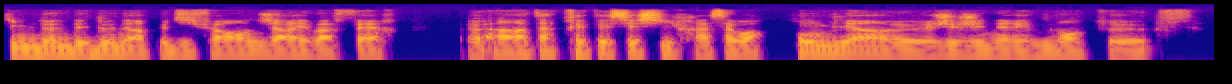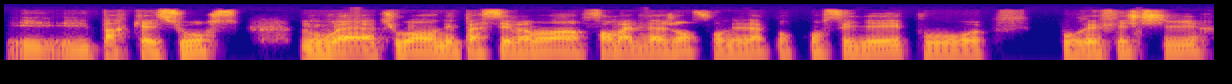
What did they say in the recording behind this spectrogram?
qui me donnent des données un peu différentes, j'arrive à faire, euh, à interpréter ces chiffres, à savoir combien euh, j'ai généré de ventes euh, et, et, par quelle source. Donc voilà, tu vois, on est passé vraiment à un format d'agence où on est là pour conseiller, pour pour réfléchir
